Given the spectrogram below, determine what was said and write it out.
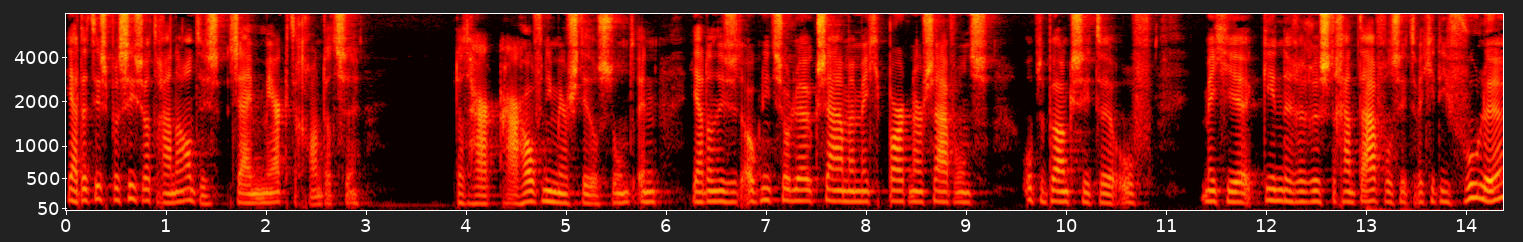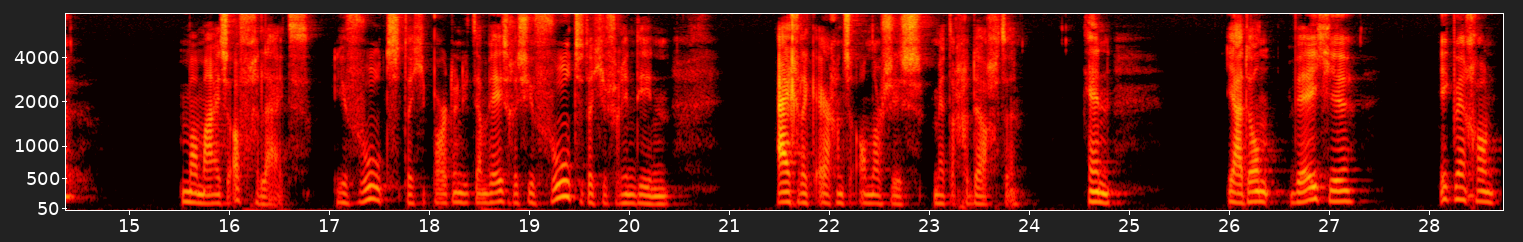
ja, dat is precies wat er aan de hand is. Zij merkte gewoon dat ze dat haar, haar hoofd niet meer stil stond. En ja, dan is het ook niet zo leuk samen met je partner s'avonds op de bank zitten of met je kinderen rustig aan tafel zitten. Weet je, die voelen, mama is afgeleid. Je voelt dat je partner niet aanwezig is. Je voelt dat je vriendin eigenlijk ergens anders is met de gedachten. En ja, dan weet je, ik ben gewoon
